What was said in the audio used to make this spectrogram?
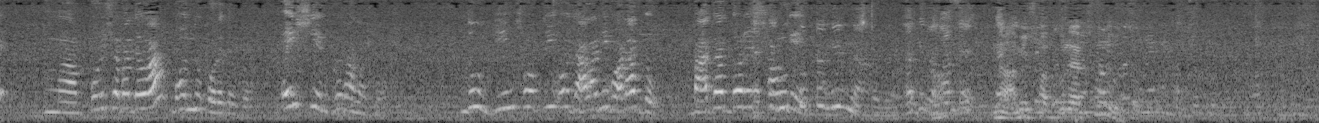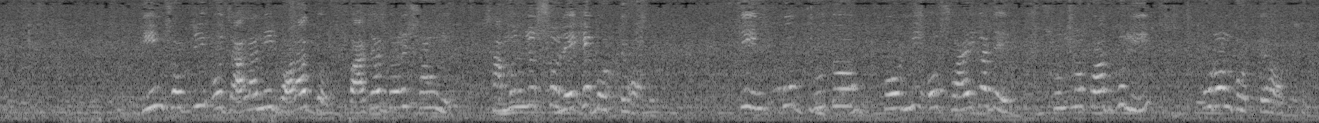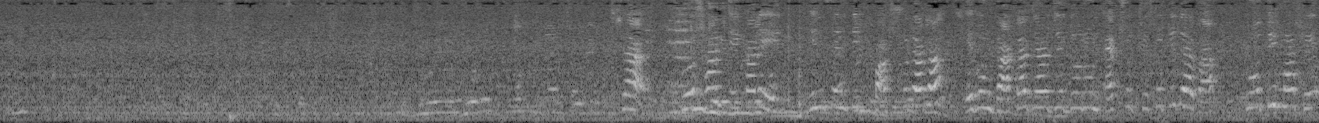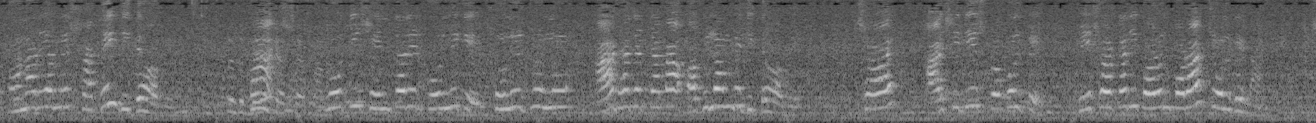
পরিষেবা দেওয়া বন্ধ করে দেব। এই সিম প্রধানত দুই ডিম সবজি ও জ্বালানি বরাদ্দ বাজার দরের সঙ্গে। ডিম সবজি ও জ্বালানির বরাদ্দ বাজার দরের সঙ্গে সামঞ্জস্য রেখে করতে হবে। তিন খুব দ্রুত কর্মী ও সহায়িকাদের শূন্য পদগুলি পূরণ করতে হবে। চার একারে ইনসেন্টিভ পাঁচশো টাকা এবং ডাটা দরুন একশো ছেষট্টি টাকা প্রতি মাসে অনারিয়ামের সাথেই দিতে হবে। প্রতি সেন্টারের কর্মীকে ফোনের জন্য আট হাজার টাকা অবিলম্বে দিতে হবে। ছয় আইসিডিএস প্রকল্পে বেসরকারিকরণ করা চলবে না।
